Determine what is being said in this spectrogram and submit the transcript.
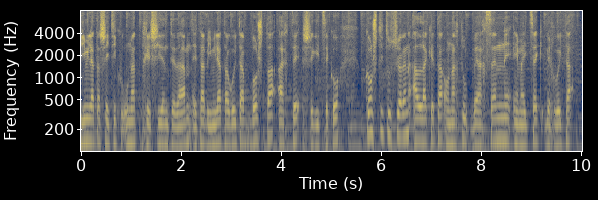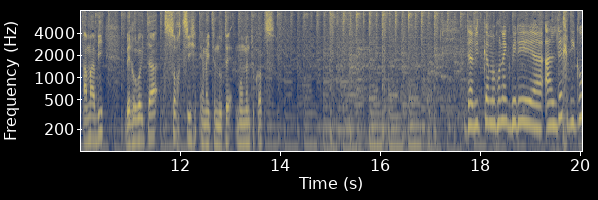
2006tik unat presidente da eta 2008 bosta arte segitzeko konstituzioaren aldaketa onartu behar zen. Emaitzek berrogoita amabi, berrogoita sortzi emaiten dute momentukotz. David Cameronek bere uh, alderdiko,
